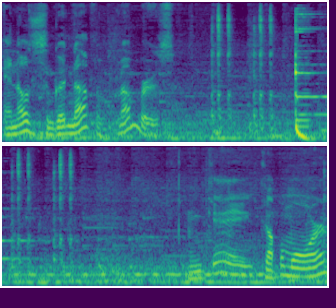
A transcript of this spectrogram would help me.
And those are some good enough numbers. Okay, couple more.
